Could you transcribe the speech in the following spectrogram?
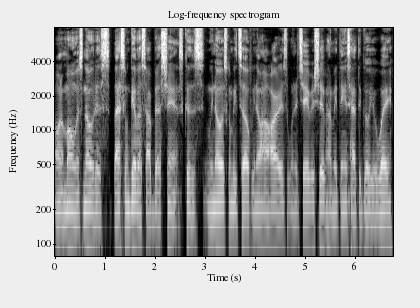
on a moment's notice, that's gonna give us our best chance because we know it's gonna be tough. We know how hard it is to win a championship, how many things have to go your way.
